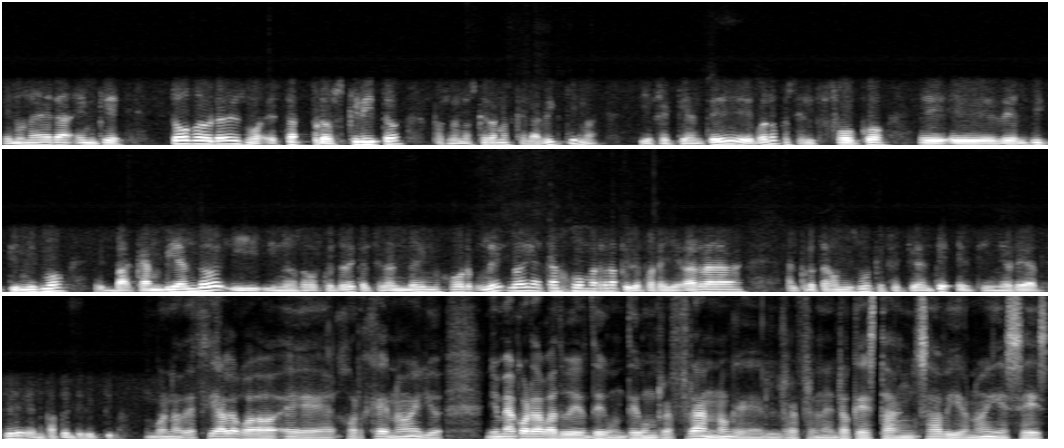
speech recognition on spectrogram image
en una era en que todo heroísmo está proscrito, pues no nos queda más que la víctima. Y efectivamente, eh, bueno, pues el foco eh, eh, del victimismo va cambiando y, y nos damos cuenta de que al final no hay mejor, no hay, no hay atajo más rápido para llegar a- al protagonismo que efectivamente enseñorearse en el papel de víctima. Bueno, decía algo eh, Jorge, ¿no? Yo, yo me acordaba de, de un, de un refrán, ¿no? Que el refranero que es tan sabio, ¿no? Y ese es,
